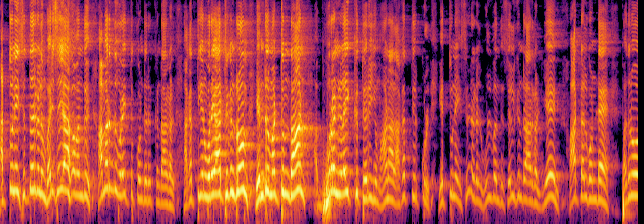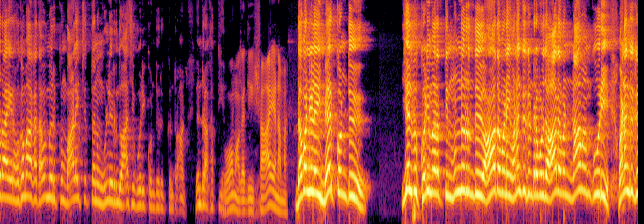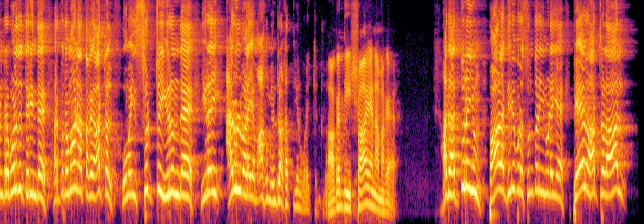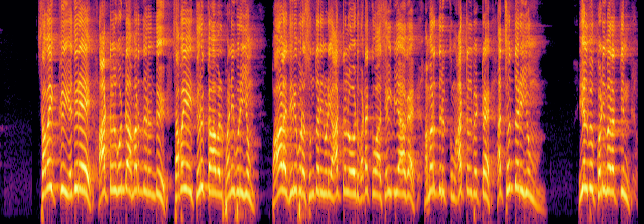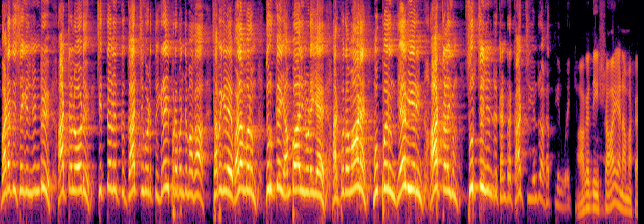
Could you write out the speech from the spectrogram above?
அத்துணை சித்தர்களும் வரிசையாக வந்து அமர்ந்து உரைத்துக் கொண்டிருக்கின்றார்கள். அகத்தியன் உரையாற்றுகின்றோம் என்று மட்டும்தான் புறநிலைக்கு தெரியும். ஆனால் அகத்திற்குள் எத்துணை சீடர்கள் உள்வந்து செல்கின்றார்கள். ஏன்? ஆற்றல் கொண்ட பதினோராயிரம் முகமாக தவம் இருக்கும் வாழை சித்தனும் உள்ளிருந்து ஆசி கூறிக்கொண்டிருக்கின்றான் என்று அகத்தியன். ஓம் அகதீஷாய நமக தவநிலை மேற்கொண்டு இயல்பு கொடிமரத்தின் முன்னிருந்து ஆதவனை வணங்குகின்ற பொழுது ஆதவன் நாமம் கூறி வணங்குகின்ற பொழுது தெரிந்த அற்புதமான அத்தகைய ஆற்றல் உமை சுற்றி இருந்த இறை அருள் வளையமாகும் என்று அகத்தியன் உரைக்கின்றான். அகதீஷாய நமக. அது அத்துணையும் பால திரிபுர சுந்தரியினுடைய பேரு ஆற்றலால் சபைக்கு எதிரே ஆற்றல் கொண்டு அமர்ந்திருந்து சபையை திருக்காவல் பணிபுரியும் பால திரிபுர சுந்தரியினுடைய ஆற்றலோடு வடக்குவா செல்வியாக அமர்ந்திருக்கும் ஆற்றல் பெற்ற அச்சுந்தரியும் இயல்பு கொடிமரத்தின் வடதிசையில் நின்று ஆற்றலோடு சித்தனுக்கு காட்சி கொடுத்து இறை பிரபஞ்சமாக சபையிலே வலம் வரும் துர்க்கை அம்பாளினுடைய அற்புதமான முப்பெரும் தேவியரின் ஆற்றலையும் சுற்றி நின்று கன்ற காட்சி என்று அகத்தியன் உரை அகதீஷாய நமக.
